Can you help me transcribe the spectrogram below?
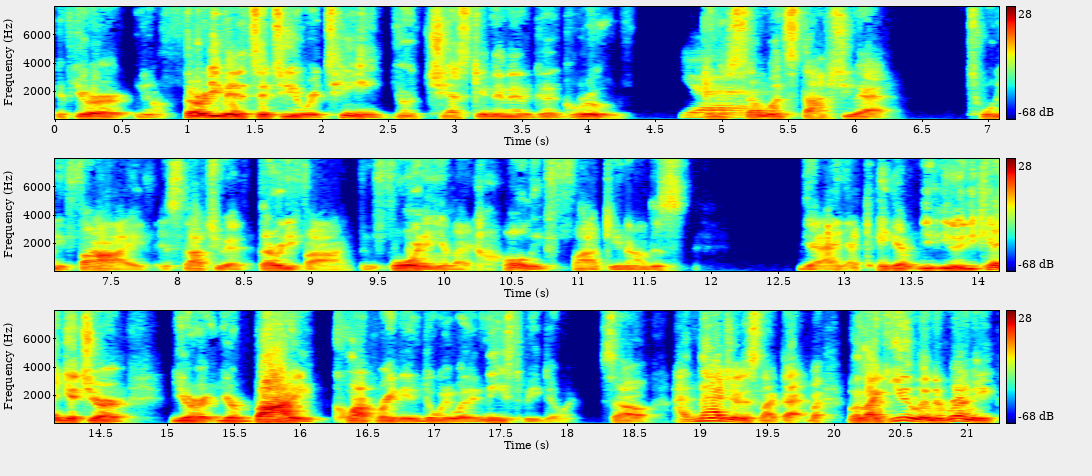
if you're you know 30 minutes into your routine, you're just getting in a good groove. Yeah. And if someone stops you at 25 and stops you at 35 and 40, you're like, holy fuck, you know, this yeah, I, I can't get you, you know, you can't get your your your body cooperating and doing what it needs to be doing. So I imagine it's like that. But but like you in the running,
